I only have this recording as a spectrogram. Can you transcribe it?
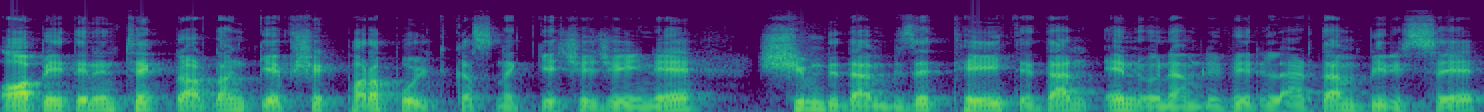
ABD'nin tekrardan gevşek para politikasına geçeceğini şimdiden bize teyit eden en önemli verilerden birisi.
